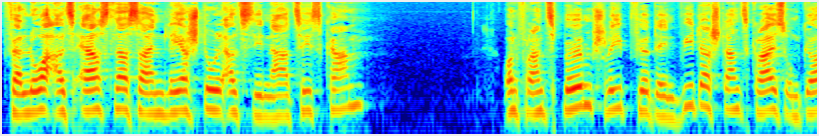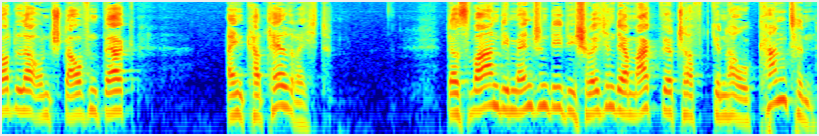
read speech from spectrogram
verlor als erster seinen Lehrstuhl, als die Nazis kamen. Und Franz Böhm schrieb für den Widerstandskreis um Gördeler und Stauffenberg ein Kartellrecht. Das waren die Menschen, die die Schwächen der Marktwirtschaft genau kannten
